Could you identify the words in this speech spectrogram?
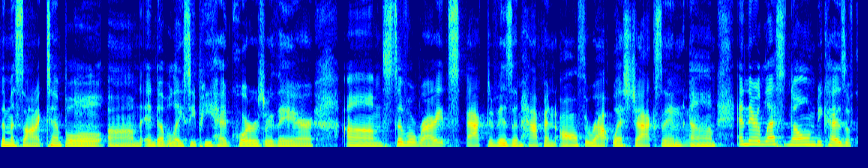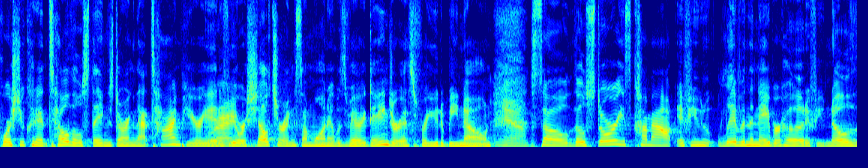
the Masonic Temple. Um, the NAACP headquarters are there. Um, civil rights activism happened all throughout West Jackson. Um, and they're less known because, of course, you couldn't tell those things during that time period. If you were sheltering someone, it was very dangerous for you to be known. Yeah. So those stories come out if you live in the neighborhood, if you know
